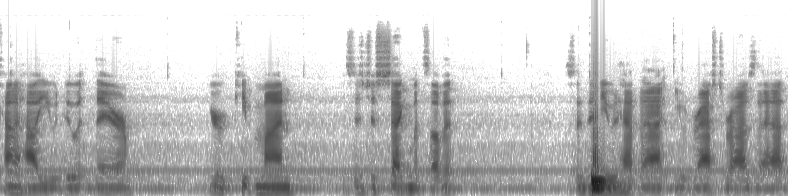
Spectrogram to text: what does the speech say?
kind of how you would do it there. You're, keep in mind, this is just segments of it. So then you would have that, you would rasterize that.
